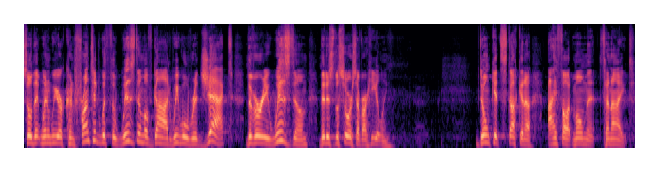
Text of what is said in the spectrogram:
so that when we are confronted with the wisdom of God, we will reject the very wisdom that is the source of our healing. Don't get stuck in a I thought moment tonight.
